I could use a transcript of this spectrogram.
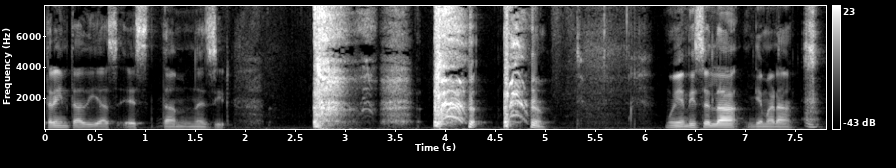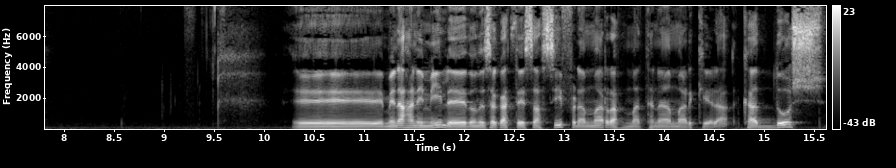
30 eh, días es Stam Nazir. Muy bien, dice la Gemara. Eh, Menahanemile, ¿dónde sacaste esa cifra? Marras Matana Marquera, Kadosh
